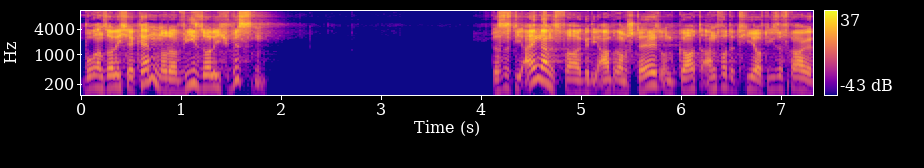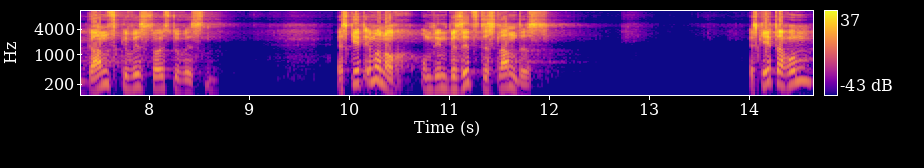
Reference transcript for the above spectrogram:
Woran soll ich erkennen oder wie soll ich wissen? Das ist die Eingangsfrage, die Abraham stellt und Gott antwortet hier auf diese Frage, ganz gewiss sollst du wissen. Es geht immer noch um den Besitz des Landes. Es geht darum,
